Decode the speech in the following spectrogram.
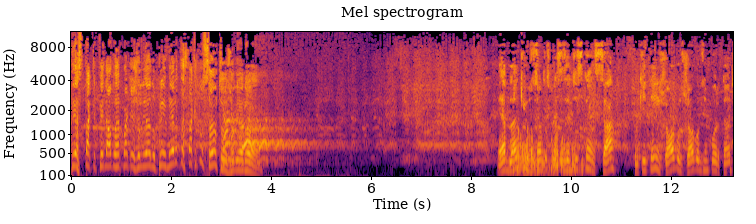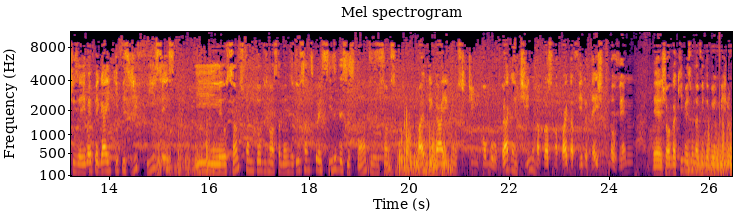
destaque final do repórter Juliano. Primeiro destaque do Santos, Juliano. É, Blank, o Santos precisa descansar, porque tem jogos, jogos importantes aí, vai pegar equipes difíceis e o Santos, como todos nós sabemos aqui, o Santos precisa desses pontos, o Santos vai pegar aí com um time como o Bragantino na próxima quarta-feira, 10 de novembro, é, joga aqui mesmo na Vida Belmiro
